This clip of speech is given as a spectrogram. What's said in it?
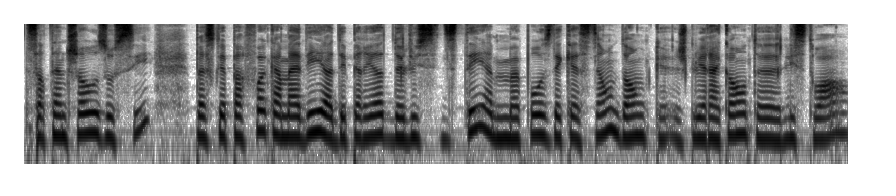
certaines choses aussi, parce que parfois, quand Maddy a des périodes de lucidité, elle me pose des questions, donc je lui raconte l'histoire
